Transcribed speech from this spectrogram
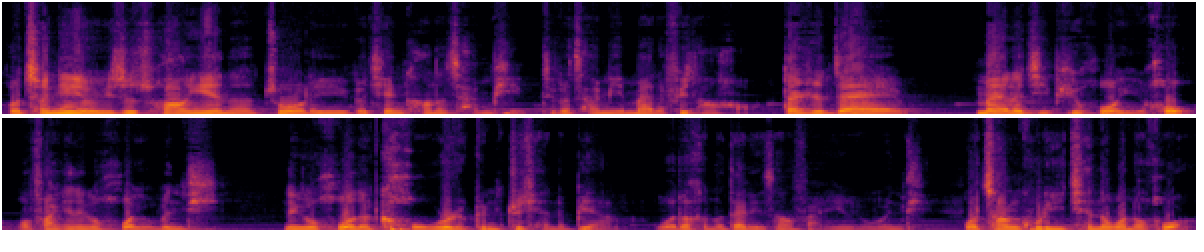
我曾经有一次创业呢，做了一个健康的产品，这个产品卖的非常好，但是在卖了几批货以后，我发现那个货有问题。那个货的口味跟之前的变了，我的很多代理商反映有问题，我仓库里一千多万的货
